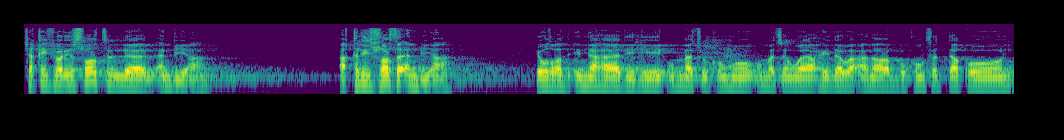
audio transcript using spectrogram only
تقيت وري صورة الأنبياء أقلي صورة الأنبياء يوضغد إن هذه أمتكم أمة واحدة وأنا ربكم فاتقون.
